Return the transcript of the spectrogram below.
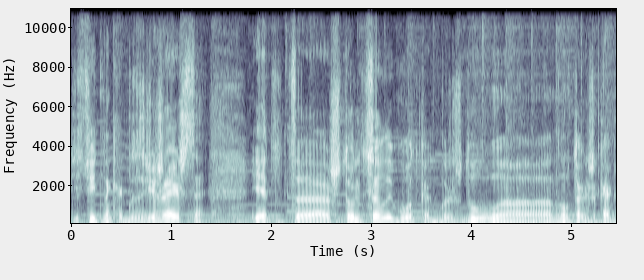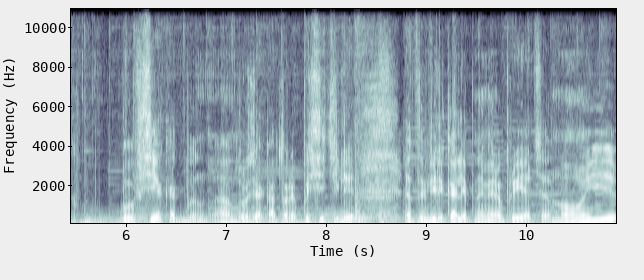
действительно как бы заряжаешься. Я этот, э, что ли, целый год как бы жду, э, ну, так же, как вы все, как бы, друзья, которые посетили это великолепное мероприятие. Но и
